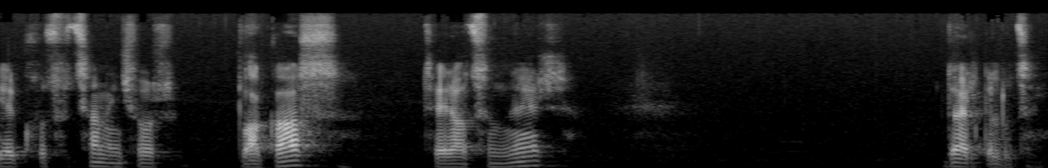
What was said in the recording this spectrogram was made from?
երկխոսության ինչ որ պակաս, թերացումներ դա էլ կլուծենք։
